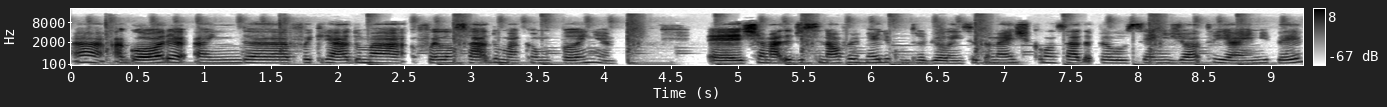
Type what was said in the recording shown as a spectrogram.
Ah, agora ainda foi criado uma, foi lançada uma campanha é, chamada de Sinal Vermelho contra a Violência Doméstica, lançada pelo CNJ e a AMB,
